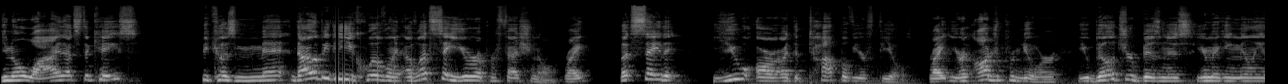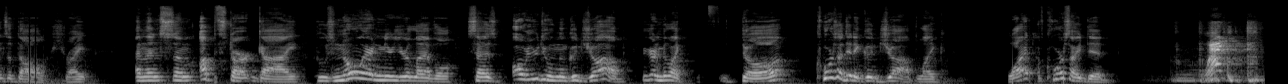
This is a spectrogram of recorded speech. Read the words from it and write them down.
You know why that's the case? Because men that would be the equivalent of let's say you're a professional, right? Let's say that you are at the top of your field, right? You're an entrepreneur, you built your business, you're making millions of dollars, right? And then some upstart guy who's nowhere near your level says, Oh, you're doing a good job. You're gonna be like, Duh, of course I did a good job. Like, what? Of course I did. What? Of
